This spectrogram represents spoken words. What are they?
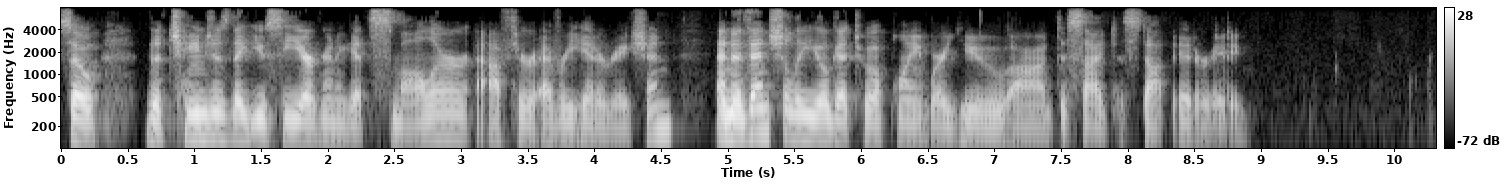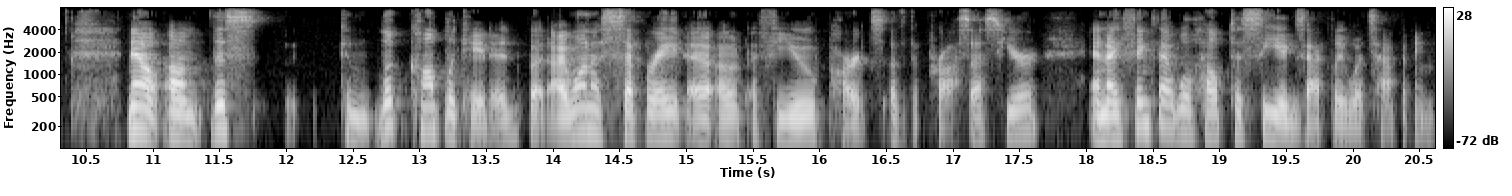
So the changes that you see are going to get smaller after every iteration, and eventually you'll get to a point where you uh, decide to stop iterating. Now, um, this can look complicated, but I want to separate out a few parts of the process here, and I think that will help to see exactly what's happening.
